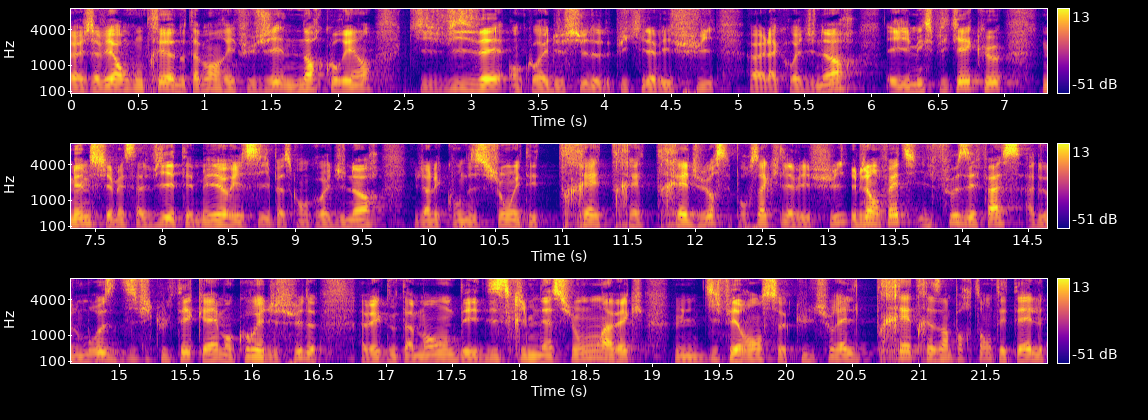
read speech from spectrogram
j'avais rencontré notamment un réfugié nord-coréen qui vivait en Corée du Sud depuis qu'il avait fui euh, la Corée du Nord. Et il m'expliquait que même si jamais sa vie était meilleure ici, parce qu'en Corée du Nord, eh bien, les conditions étaient très très très dures, c'est pour ça qu'il avait fui, et eh bien en fait, il faisait face à de nombreuses difficultés quand même en Corée du Sud, avec notamment des discriminations, avec une différence culturelle très très importante et telle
